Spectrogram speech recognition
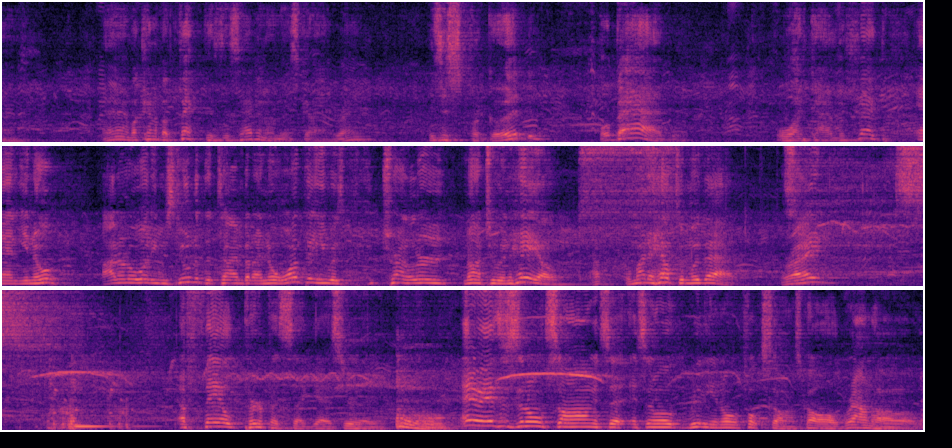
yeah, what kind of effect is this having on this guy, right? Is this for good or bad? What kind of effect? And you know, I don't know what he was doing at the time, but I know one thing he was trying to learn not to inhale. Uh, It might have helped him with that, right? A failed purpose, I guess, really. Anyway, this is an old song. It's a, it's an old, really an old folk song. It's called. Groundhog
